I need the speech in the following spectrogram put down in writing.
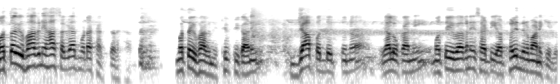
मतविभागणी हा सगळ्यात मोठा फॅक्टर ठरतो मतविभागणी ठिकठिकाणी ज्या पद्धतीनं या लोकांनी मतविभागणीसाठी अडथळे निर्माण केले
